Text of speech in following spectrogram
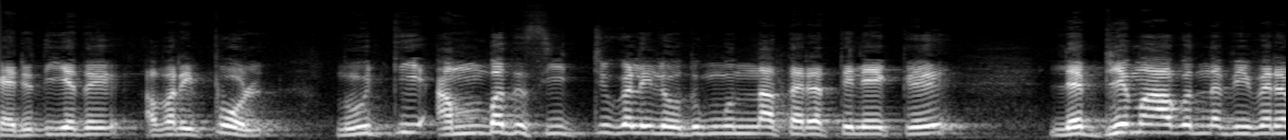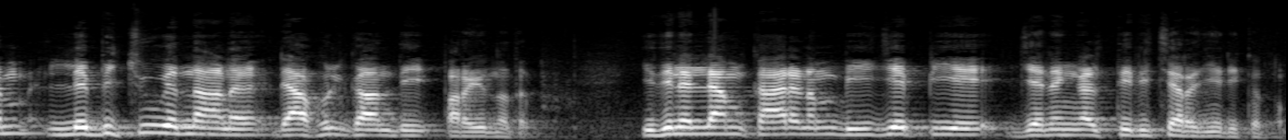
കരുതിയത്. അവർ ഇപ്പോൾ നൂറ്റി അമ്പത് സീറ്റുകളിൽ ഒതുങ്ങുന്ന തരത്തിലേക്ക് ലഭ്യമാകുന്ന വിവരം ലഭിച്ചു എന്നാണ് രാഹുൽ ഗാന്ധി പറയുന്നത്. ഇതിനെല്ലാം കാരണം ബി ജെ പിയെ ജനങ്ങൾ തിരിച്ചറിഞ്ഞിരിക്കുന്നു.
